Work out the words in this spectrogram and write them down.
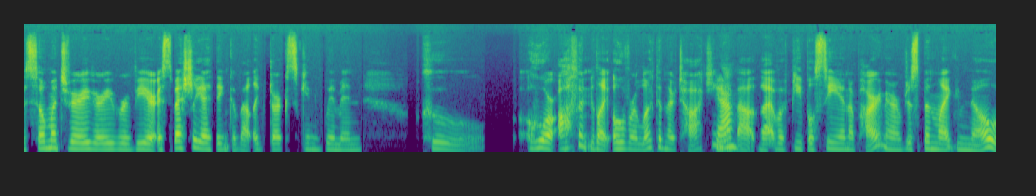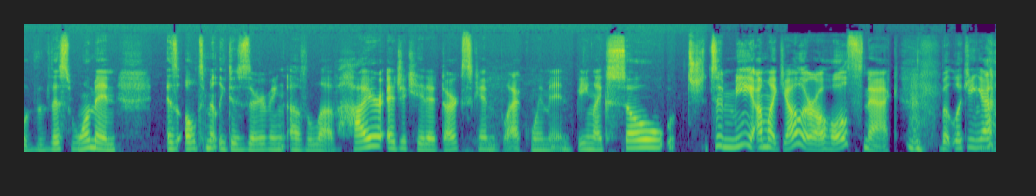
so much very, very revere, especially I think about like dark skinned women who who are often like overlooked and they're talking yeah. about that with people seeing a partner. I've just been like, no, this woman is ultimately deserving of love. Higher educated, dark skinned black women being like so to me, I'm like, y'all are a whole snack. but looking at,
